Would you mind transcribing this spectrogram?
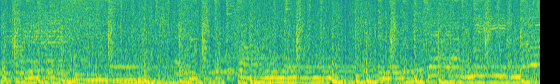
You call me around, and I pick up the phone. And now you've been telling me I know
